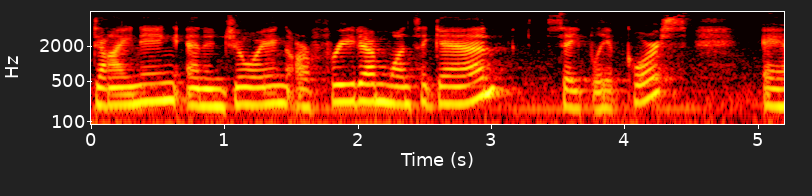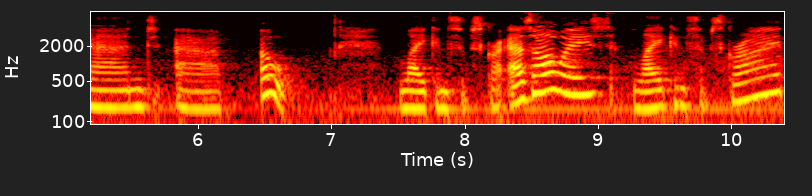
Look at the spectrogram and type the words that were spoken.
dining and enjoying our freedom once again, safely of course. And uh, oh, like and subscribe. As always, like and subscribe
